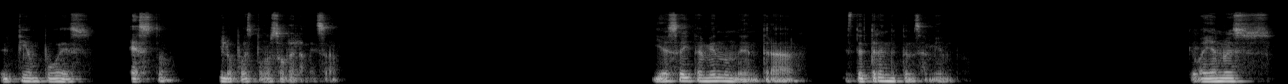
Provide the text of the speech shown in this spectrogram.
el tiempo es esto y lo puedes poner sobre la mesa. Y es ahí también donde entra este tren de pensamiento. Que vaya, no es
